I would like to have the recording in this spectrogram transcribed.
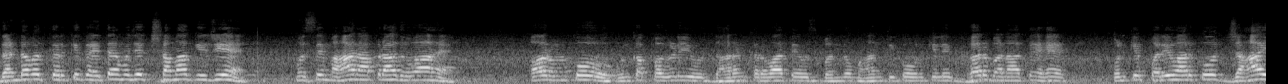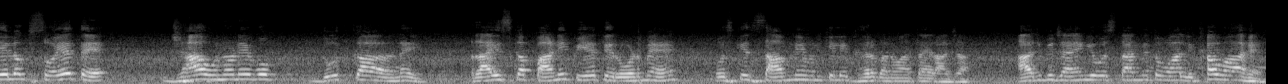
दंडवत करके कहता है, मुझे क्षमा कीजिए, मुझसे महान अपराध हुआ है। और उनको, उनका पगड़ी उद्धारण करवाते उस बंधु महंती को उनके लिए घर बनाते हैं। उनके परिवार को जहाँ ये लोग सोए थे, जहाँ उन्होंने वो दूध का नहीं, राइस का पानी पिए थे रोड में, उसके सामने उनके लिए घर बनवाता है राजा। आज भी जाएँगे उस स्थान में तो वहाँ लिखा हुआ है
